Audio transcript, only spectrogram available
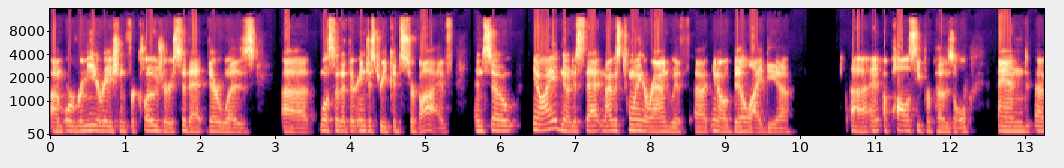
um, or remuneration for closure, so that there was uh, well, so that their industry could survive. And so, you know, I had noticed that, and I was toying around with, uh, you know, a bill idea, uh, a policy proposal, and uh,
